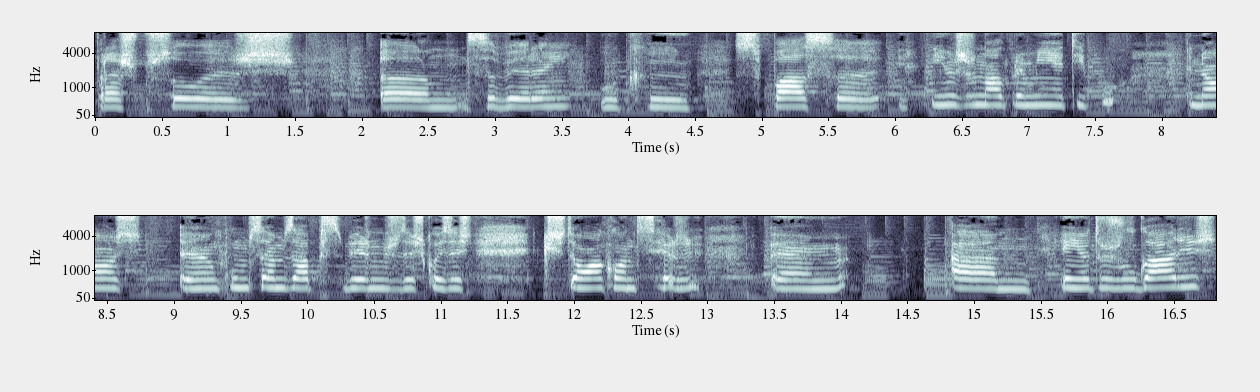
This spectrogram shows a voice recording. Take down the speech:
para as pessoas hum, saberem o que se passa. E um jornal para mim é tipo, nós hum, começamos a perceber-nos das coisas que estão a acontecer hum, há- em outros lugares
